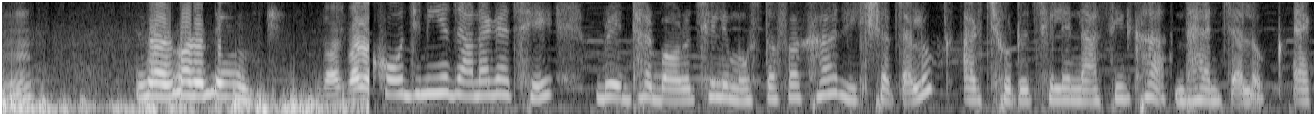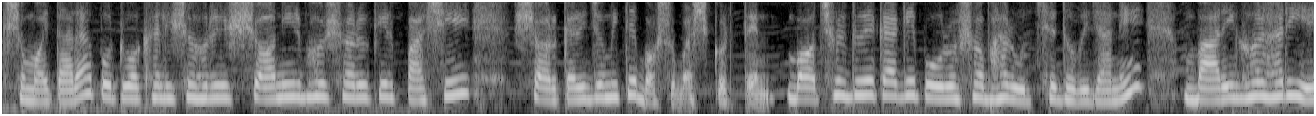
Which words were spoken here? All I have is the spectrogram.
হুম? দশ বারো দিন। খোঁজ নিয়ে জানা গেছে, বৃদ্ধার বড় ছেলে মোস্তফা খা রিক্সা চালক আর ছোট ছেলে নাসির খা ভ্যান চালক। একসময় তারা পটুয়াখালী শহরের স্বনির্ভর সড়কের পাশে সরকারি জমিতে বসবাস করতেন। বছর দুয়েক আগে পৌরসভার উচ্ছেদ অভিযানে বাড়িঘর হারিয়ে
